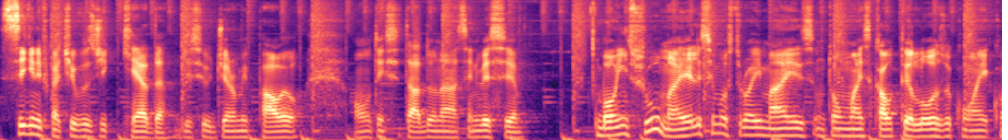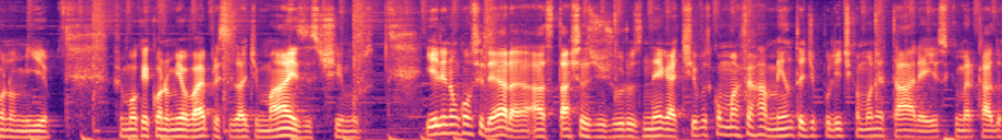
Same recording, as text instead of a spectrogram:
significativos de queda, disse o Jeremy Powell ontem citado na CNBC. Bom, em suma, ele se mostrou aí mais um tom mais cauteloso com a economia afirmou que a economia vai precisar de mais estímulos. E ele não considera as taxas de juros negativas como uma ferramenta de política monetária. É isso que o mercado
